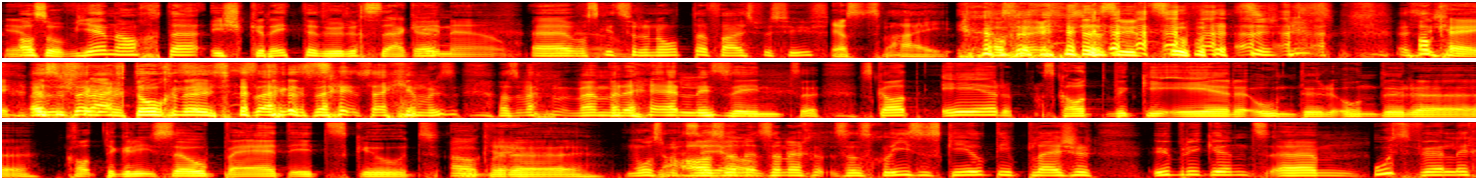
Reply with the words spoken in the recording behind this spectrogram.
Ja. Also, Weihnachten ist gerettet, würde ich sagen. genau. Äh, was genau. gibt es für eine Note? Von 1 bis 5? Erst zwei. Okay, das wird super. Es ist, Es ist- okay, es also ist sagen wir- vielleicht doch nicht. Sagen, sagen, sagen wir es. Also wenn, wenn wir ehrlich sind, es geht eher, es geht wirklich eher unter, unter äh, Kategorie so bad it's good. Okay. Aber äh, Muss man ja, sehen. so, eine, so, eine, so ein kleines Guilty Pleasure. Übrigens ähm, ausführlich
